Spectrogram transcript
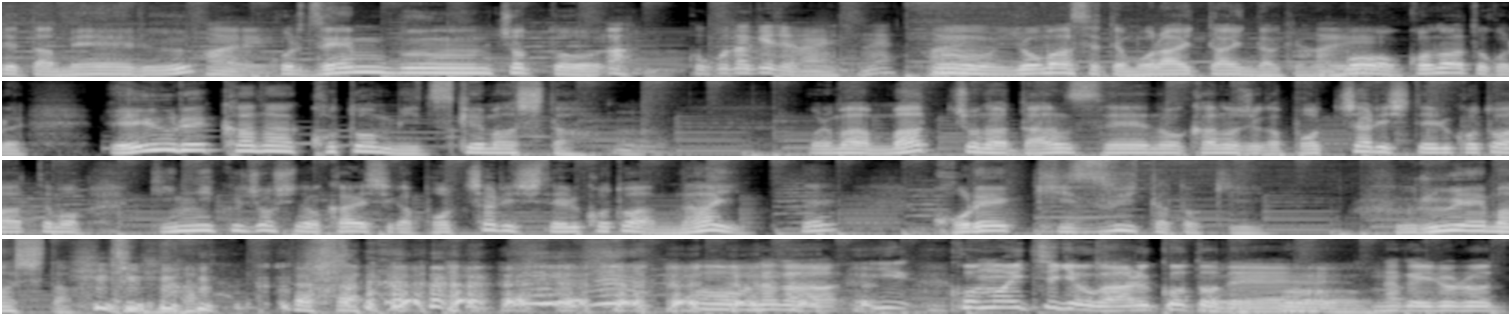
てたメール、はい。これ全文ちょっとあここだけじゃないですね。うはいん、読ませてもらいたいんだけども、はこの後これ「エウレカなこと見つけました」うんこれまあマッチョな男性の彼女がぽっちゃりしていることはあっても筋肉女子の彼氏がぽっちゃりしていることはない、ね、これ気づいた時震えました。もうなんかいこの一行があることで、うなんかいろいろ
